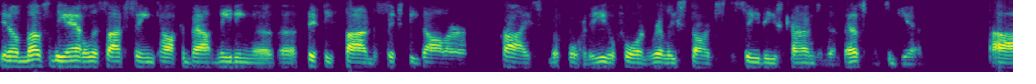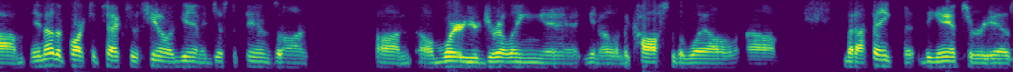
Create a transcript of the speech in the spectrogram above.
you know, most of the analysts I've seen talk about needing a, a fifty-five to sixty dollar price before the Eagle Ford really starts to see these kinds of investments again. Um, in other parts of Texas, you know, again, it just depends on on on where you're drilling, uh, you know, and the cost of the well. Um, but I think that the answer is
